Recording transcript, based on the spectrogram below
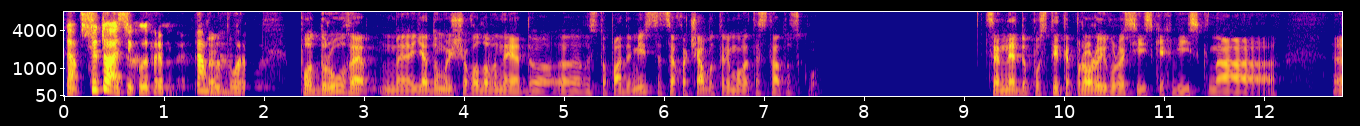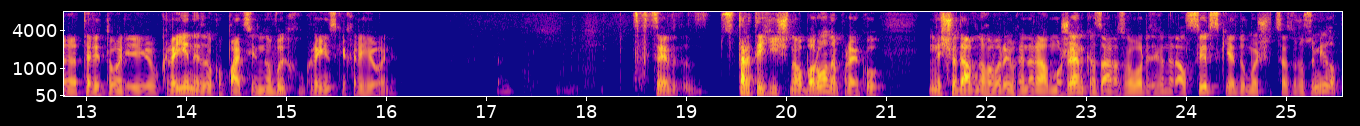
так, в ситуації, коли Трамп, Так. По-друге, я думаю, що головне до е, листопада місяця це хоча б утримувати статус-кво. Це не допустити прориву російських військ на е, території України, окупації нових українських регіонів. Це стратегічна оборона, про яку нещодавно говорив генерал Моженко, зараз говорить генерал Сирський. Я думаю, що це зрозуміло.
